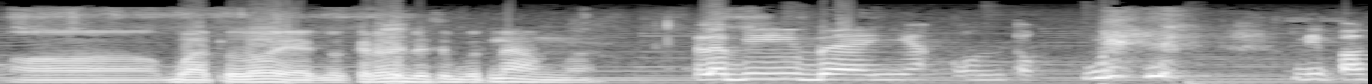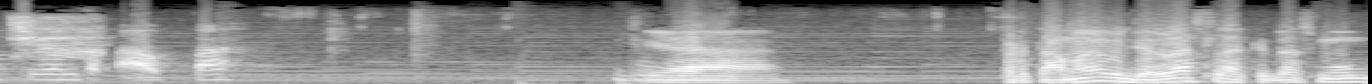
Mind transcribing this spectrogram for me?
Oh, buat lo ya, gue kira udah sebut nama. Lebih banyak untuk dipakai untuk apa? Juga. Ya, pertama jelas lah kita semua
